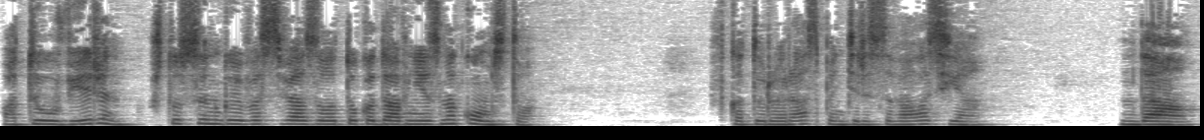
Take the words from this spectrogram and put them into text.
«А ты уверен, что с Ингой вас связывало только давнее знакомство?» В который раз поинтересовалась я. «Да,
